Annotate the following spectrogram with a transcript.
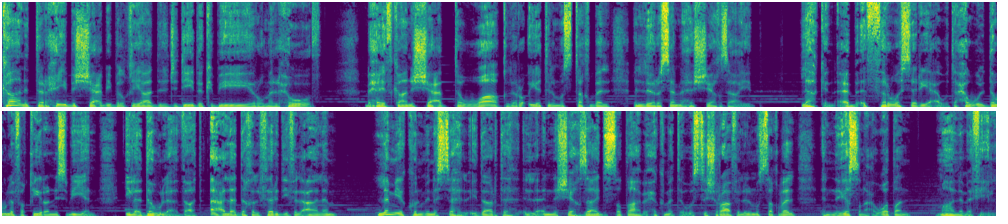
كان الترحيب الشعبي بالقيادة الجديدة كبير وملحوظ بحيث كان الشعب تواق لرؤية المستقبل اللي رسمه الشيخ زايد. لكن عبء الثروة السريعة وتحول دولة فقيرة نسبيا إلى دولة ذات أعلى دخل فردي في العالم لم يكن من السهل إدارته إلا أن الشيخ زايد استطاع بحكمته واستشرافه للمستقبل أن يصنع وطن ما له مثيل.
